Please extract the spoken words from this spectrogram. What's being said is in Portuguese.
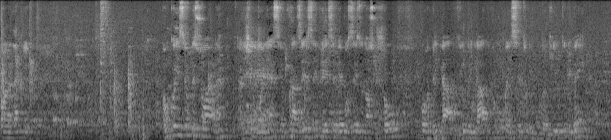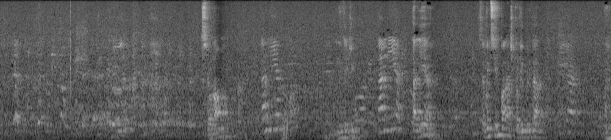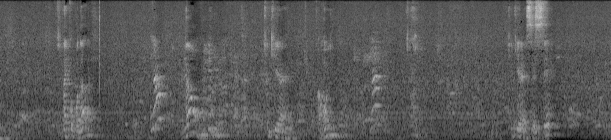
Bora, daqui. Vamos conhecer o pessoal, né? A gente não conhece, é um prazer sempre receber vocês no nosso show. Porra, obrigado, viu? Obrigado. Vamos conhecer todo mundo aqui, tudo bem? Seu nome? Thalia. Não entendi. Thalia. Thalia? Você é muito simpática, viu? Obrigado. Você está incomodada? Não, Não? O que, que é? Tá ruim? não, O que, que é? CC?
